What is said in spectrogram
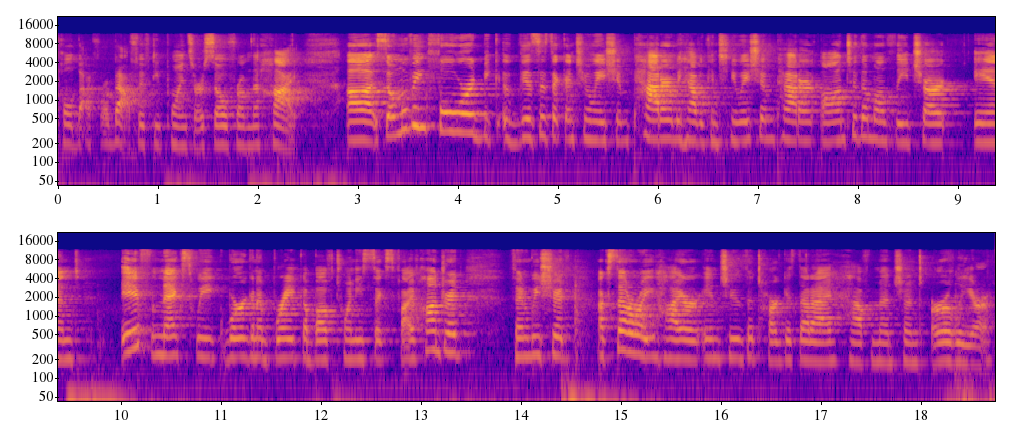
pulled back for about 50 points or so from the high. Uh, so moving forward, this is a continuation pattern, we have a continuation pattern onto the monthly chart. And if next week we're going to break above 26,500, then we should accelerate higher into the target that I have mentioned earlier.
